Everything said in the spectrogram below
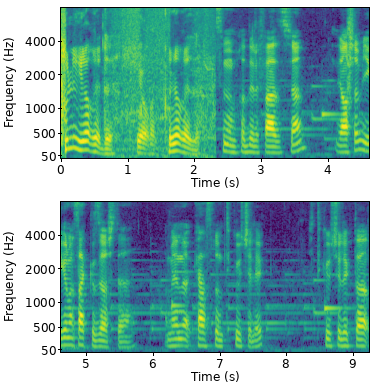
pul yo'q edi. Yo'q yo'q edi. Ismim Qidirov Faziljon. Yoshim 28 yoshda. Meni kasbim tikuvchilik. tikuvchilikda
